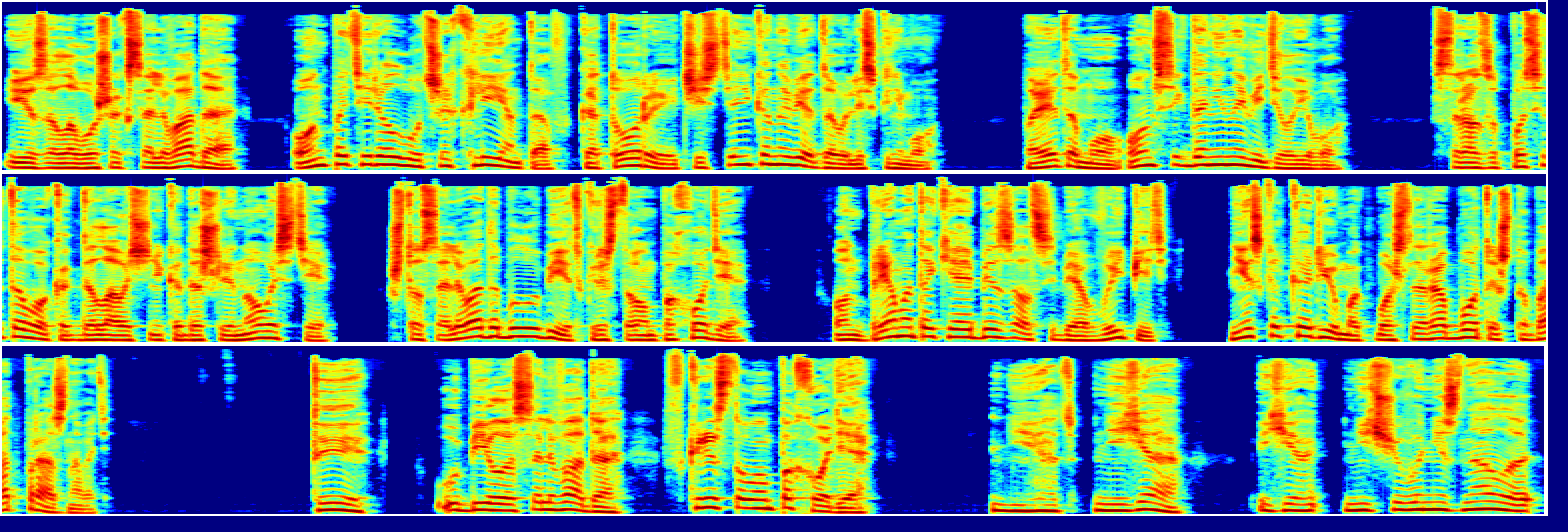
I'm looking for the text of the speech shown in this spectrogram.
Из-за ловушек Сальвада он потерял лучших клиентов, которые частенько наведывались к нему. Поэтому он всегда ненавидел его. Сразу после того, как до лавочника дошли новости, что Сальвада был убит в крестовом походе, он прямо-таки обязал себя выпить несколько рюмок после работы, чтобы отпраздновать. «Ты убила Сальвада в крестовом походе!» «Нет, не я. Я ничего не знала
